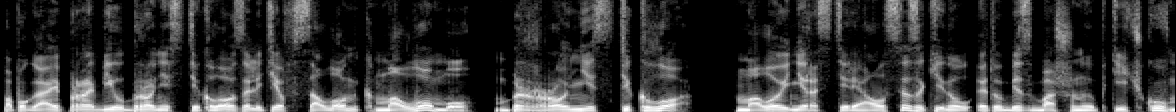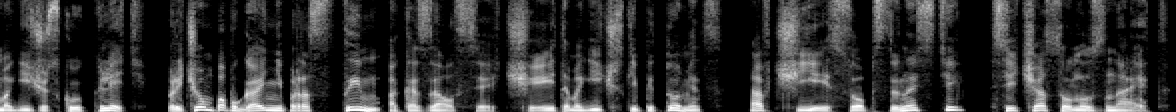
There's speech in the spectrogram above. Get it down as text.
Попугай пробил бронестекло, залетев в салон к малому. Бронестекло. Малой не растерялся, закинул эту безбашенную птичку в магическую клеть. Причем попугай непростым оказался, чей-то магический питомец а в чьей собственности, сейчас он узнает.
